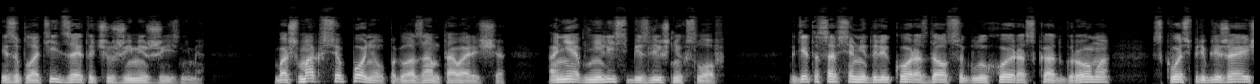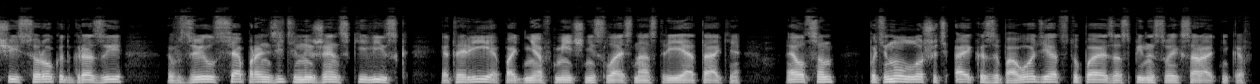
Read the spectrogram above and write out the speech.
и заплатить за это чужими жизнями. Башмак все понял по глазам товарища. Они обнялись без лишних слов. Где-то совсем недалеко раздался глухой раскат грома, сквозь приближающийся рокот грозы взвился пронзительный женский визг. Это Рия, подняв меч, неслась на острие атаки. Элсон потянул лошадь Айка за поводья, отступая за спины своих соратников.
